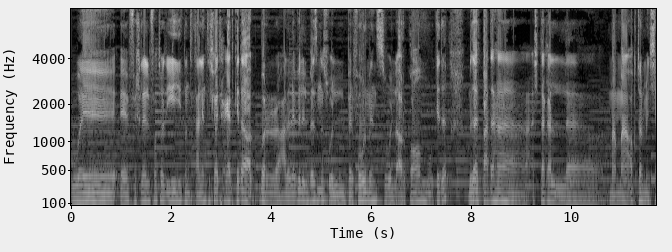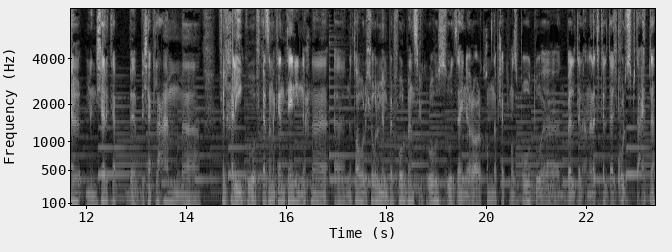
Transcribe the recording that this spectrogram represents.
وفي خلال الفترة دي كنت اتعلمت شوية حاجات كده أكبر على level ال business وال performance والأرقام وكده. بدأت بعدها أشتغل آه، مع, أكتر من من شركة ب- بشكل عام آه، في الخليج وفي كذا مكان تاني إن إحنا آه، نطور الشغل من performance ل growth وإزاي نقرأ أرقامنا بشكل مظبوط ون build ال analytical dashboards بتاعتنا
